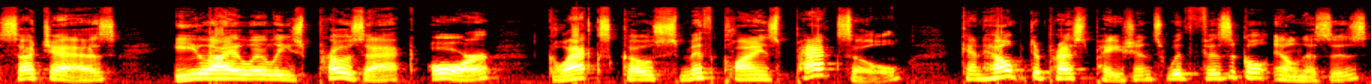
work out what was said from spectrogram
such as Eli Lilly's Prozac or GlaxoSmithKline's Paxil can help depressed patients with physical illnesses,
